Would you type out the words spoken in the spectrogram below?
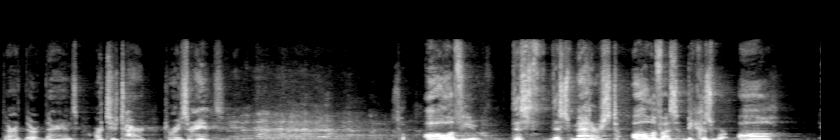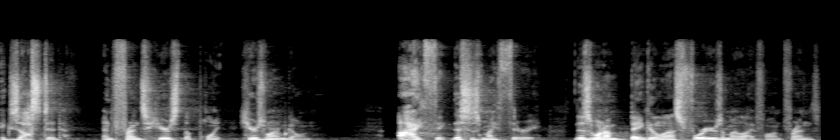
their, their, their hands are too tired to raise their hands. so all of you, this, this matters to all of us because we're all exhausted. And friends, here's the point. Here's where I'm going. I think, this is my theory. This is what I'm banking the last four years of my life on, friends.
